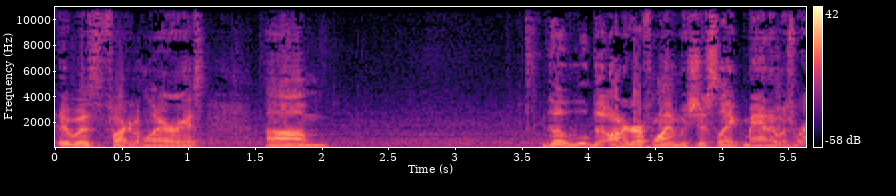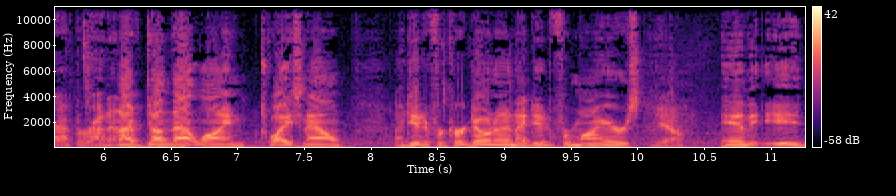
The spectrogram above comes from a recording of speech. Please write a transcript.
It was fucking hilarious. Um, the the autograph line was just like, man, it was wrapped around. it. And I've done that line twice now. I did it for Cardona and I did it for Myers. Yeah. And it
